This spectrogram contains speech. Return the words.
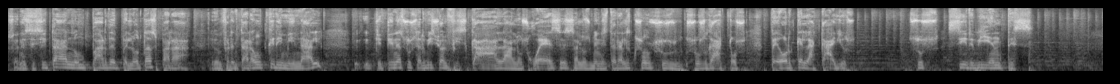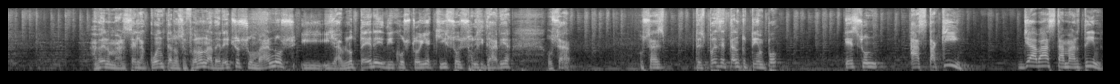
Se necesitan un par de pelotas para enfrentar a un criminal que tiene a su servicio al fiscal, a los jueces, a los ministeriales que son sus, sus gatos, peor que lacayos, sus sirvientes. A ver, Marcela, cuéntanos, se fueron a derechos humanos y, habló Tere y dijo, estoy aquí, soy solidaria. O sea, o sea, después de tanto tiempo, es un hasta aquí. Ya basta, Martín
